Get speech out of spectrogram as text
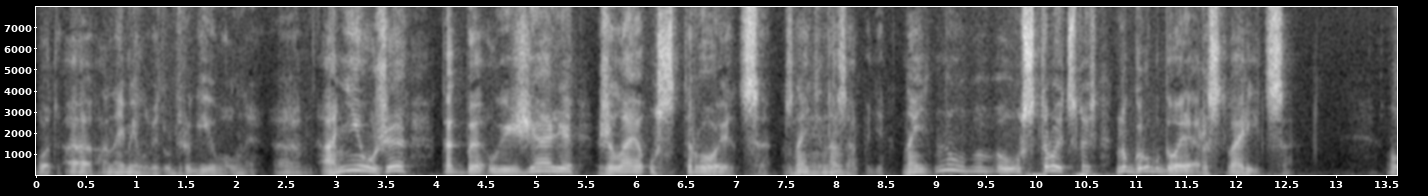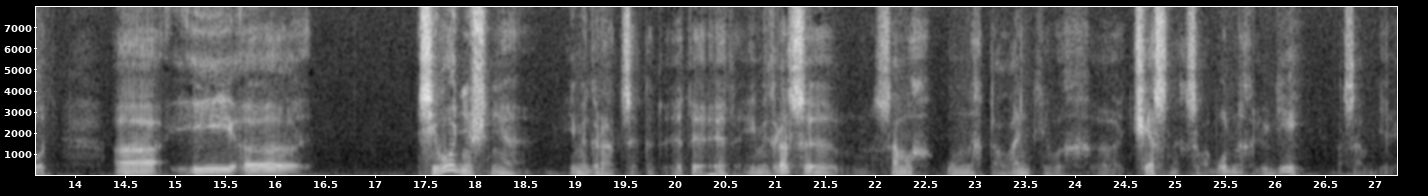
вот, а она имела в виду другие волны, э, они уже как бы уезжали, желая устроиться, знаете, mm-hmm. на Западе. На, ну, устроиться, то есть, ну, грубо говоря, раствориться. Вот. А, и а, сегодняшняя иммиграция, это, это иммиграция самых умных, талантливых, э, честных, свободных людей, на самом деле,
